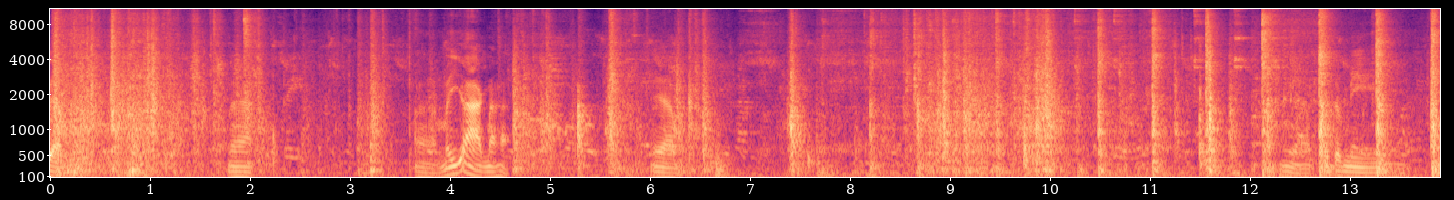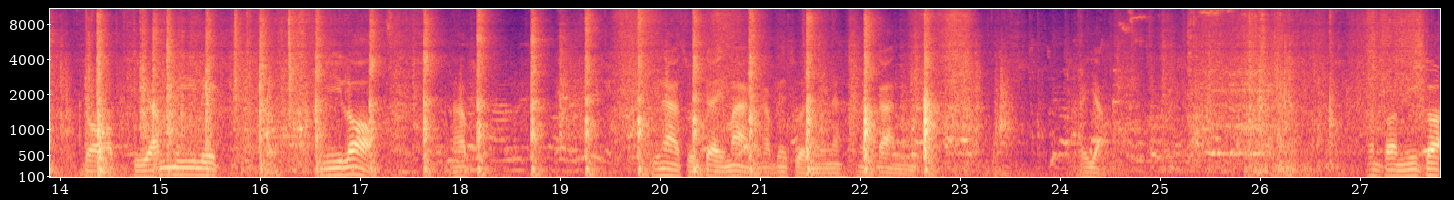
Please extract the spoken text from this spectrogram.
แบบนะฮะอ่าไม่ยากนะฮะเนี่ยครับเนี่ยครับก็ จะมีดอกเสียมมีเหล็ก มีลอกนะครับ ที่น่าสนใจมากนะครับในส่วนนี้นะในการขยับขั้นตอนนี้ก็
